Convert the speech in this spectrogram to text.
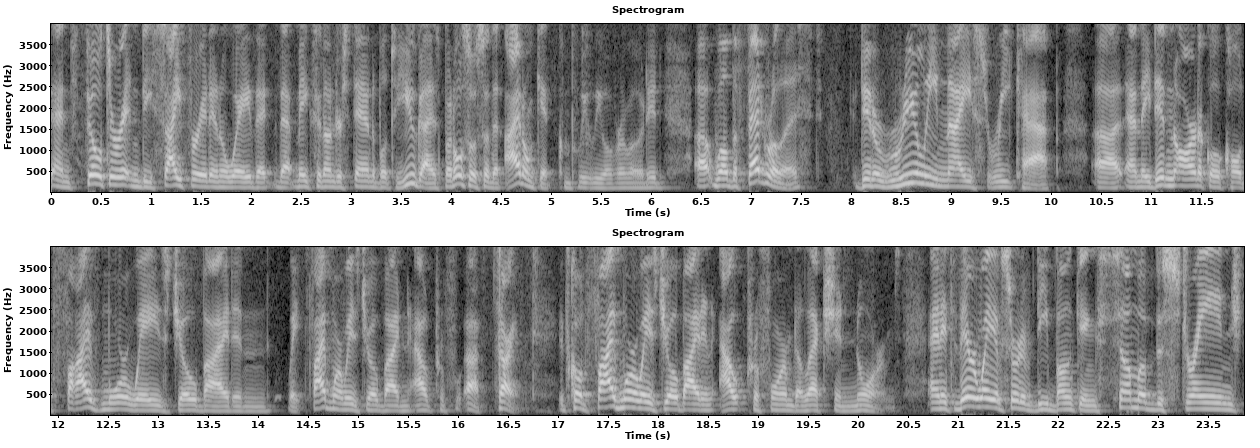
and filter it and decipher it in a way that, that makes it understandable to you guys, but also so that I don't get completely overloaded. Uh, well, The Federalist did a really nice recap uh, and they did an article called Five More Ways Joe Biden, wait, Five More Ways Joe Biden outperformed, uh, sorry, it's called Five More Ways Joe Biden Outperformed Election Norms. And it's their way of sort of debunking some of the strange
